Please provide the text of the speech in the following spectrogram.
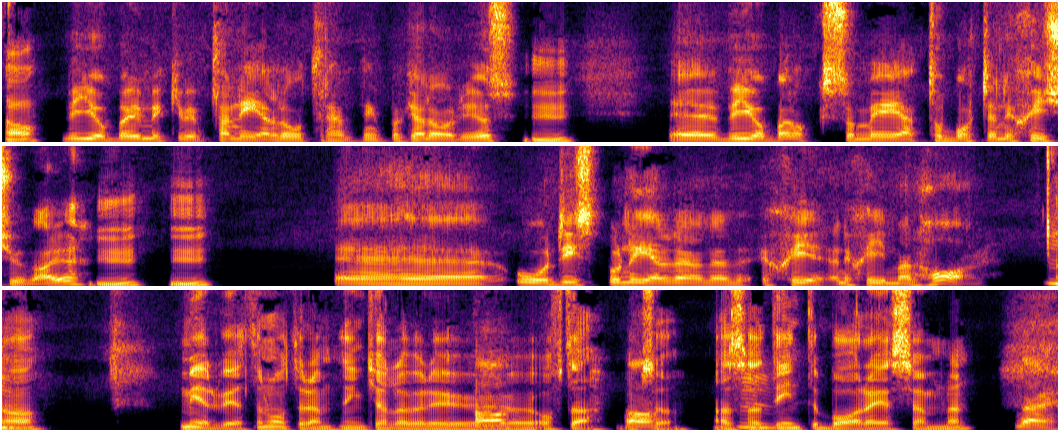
Ja. Vi jobbar ju mycket med planerad återhämtning på Kaladius. Mm. Eh, vi jobbar också med att ta bort energitjuvar ju. Mm. Mm. eh, och disponera den energi, energi man har. Ja. Medveten återhämtning kallar vi det ju Ja. ofta Ja. också. Alltså Mm. att det inte bara är sömnen, Nej.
